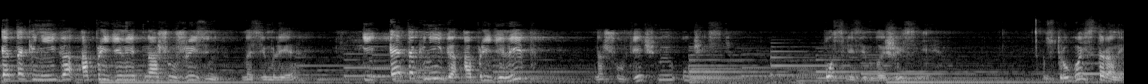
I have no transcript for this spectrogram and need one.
Эта книга определит нашу жизнь на земле, и эта книга определит нашу вечную участь после земной жизни. С другой стороны,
